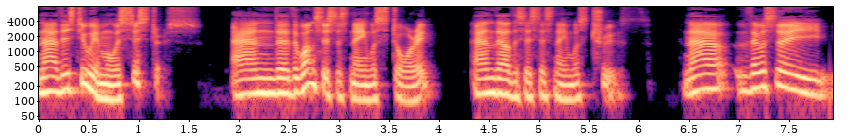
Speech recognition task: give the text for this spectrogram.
Now, these two women were sisters. And uh, the one sister's name was Story, and the other sister's name was Truth. Now, there was a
